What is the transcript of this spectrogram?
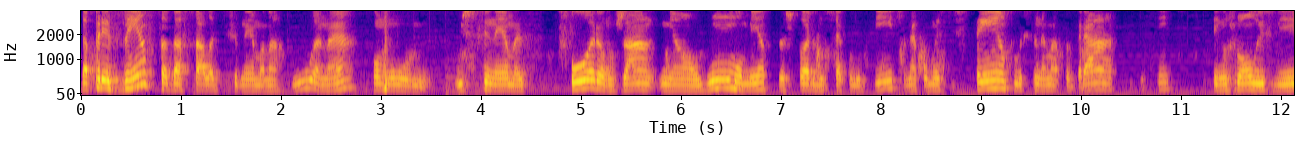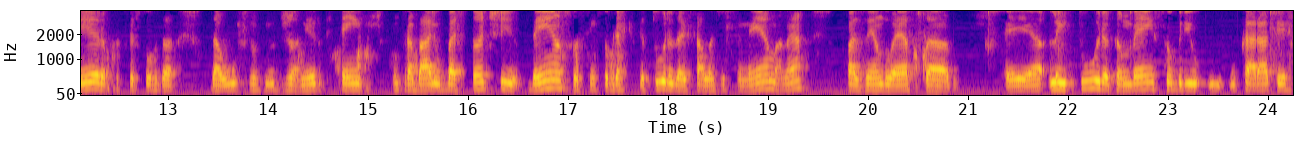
da presença da sala de cinema na rua, né? Como os cinemas foram já em algum momento da história do século XX, né? Como esses templos cinematográficos, assim. Tem o João Luiz Vieira, professor da, da UF no Rio de Janeiro, que tem um trabalho bastante denso assim sobre a arquitetura das salas de cinema, né? Fazendo essa é, leitura também sobre o, o, caráter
